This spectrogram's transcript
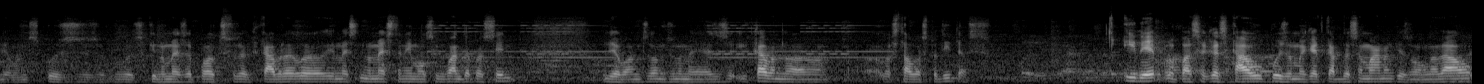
llavors pues, pues, que només pots cabre, i més, només tenim el 50%, llavors doncs només hi caben a, a les taules petites. I bé, el que passa que es cau pues, en aquest cap de setmana, que és el Nadal,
